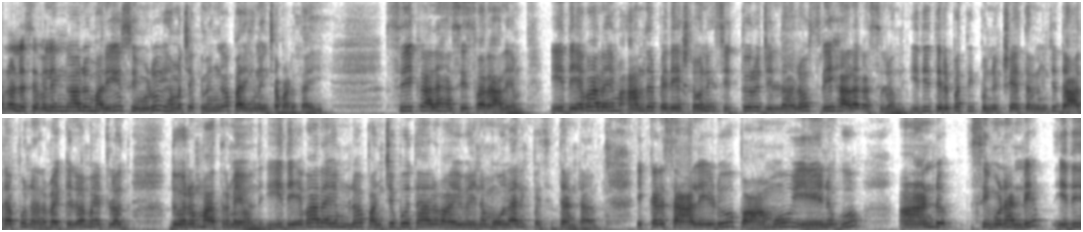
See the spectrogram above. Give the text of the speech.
రెండు శివలింగాలు మరియు శివుడు యమచక్రంగా పరిగణించబడతాయి. శ్రీకాళహస్తీశ్వర ఆలయం ఈ దేవాలయం ఆంధ్రప్రదేశ్లోని చిత్తూరు జిల్లాలో శ్రీకాళహస్తిలో ఉంది ఇది తిరుపతి పుణ్యక్షేత్రం నుంచి దాదాపు నలభై కిలోమీటర్ల దూరం మాత్రమే ఉంది. ఈ దేవాలయంలో పంచభూతాల వాయువైన మూలానికి ప్రసిద్ధి అంటారు ఇక్కడ సాలీడు పాము ఏనుగు అండ్ శివుడు అండి ఇది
